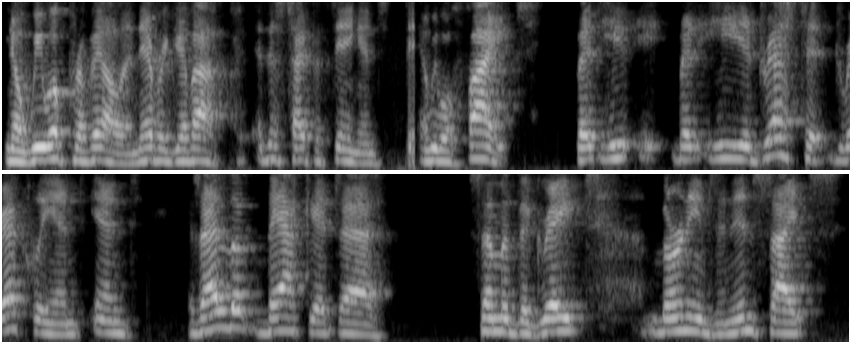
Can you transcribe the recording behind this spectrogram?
you know, we will prevail and never give up, and this type of thing, and and we will fight. But he but he addressed it directly, and and as I look back at uh, some of the great learnings and insights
